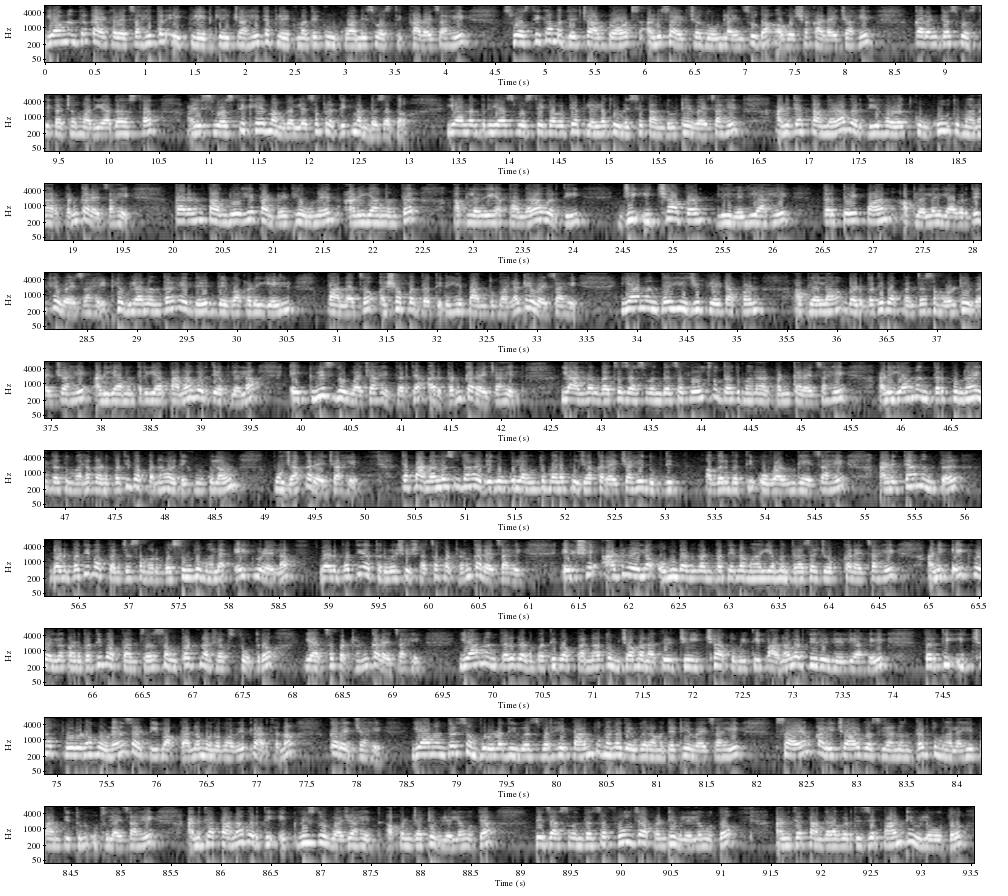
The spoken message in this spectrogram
यानंतर काय करायचं आहे? तर एक प्लेट घ्यायची आहे. त्या प्लेटमध्ये कुंकू आणि स्वस्तिक काढायचं आहे. स्वस्तिकामधले चार डॉट्स आणि साईडच्या दोन लाईन सुद्धा अवश्य काढायच्या आहेत. कारण त्या स्वस्तिकाच्या मर्यादा असतात आणि स्वस्तिक हे मांगल्याचं प्रतीक मानलं जातं. यानंतर या स्वस्तिकावरती आपल्याला थोडेसे तांदूळ ठेवायचे आहेत आणि त्या तांदळावरती हळद कुंकू तुम्हाला अर्पण करायचं आहे. कारण तांदूळ हे पांढरे ठेवू नयेत आणि यानंतर आपल्याला या तांदळावरती जी इच्छा आपण लिहिलेली आहे तर ते पान आपल्याला यावरती ठेवायचं आहे. ठेवल्यानंतर हे देठ देवाकडे येईल. पानाचं अशा पद्धतीने हे पान तुम्हाला ठेवायचं आहे. यानंतर ही जी प्लेट आपण आपल्याला गणपती बाप्पांच्या समोर ठेवायची आहे आणि यानंतर या पानावरती आपल्याला एकवीस दुर्वाच्या आहेत तर त्या अर्पण करायच्या आहेत. लाल रंगाचं जास्वंदाचं फूल सुद्धा तुम्हाला अर्पण करायचं आहे आणि यानंतर पुन्हा एकदा तुम्हाला गणपती बाप्पांना हळदी कुंकू लावून पूजा करायची आहे. त्या पानाला सुद्धा हळदी कुंकू लावून तुम्हाला पूजा करायची आहे दुग्धीप अगरबत्ती ओवाळून घ्यायचं आहे आणि त्यानंतर गणपती बाप्पांच्या समोर बसून तुम्हाला एक वेळेला गणपती अथर्व शिशाचं पठण करायचं आहे. एकशे आठ वेळेला ओम गण गणपती नमः या मंत्राचा जप करायचा आहे आणि एक वेळेला गणपती बाप्पांचं संकटनाशक स्तोत्र याचं पठण करायचं आहे. यानंतर गणपती बाप्पांना तुमच्या मनातील जी इच्छा तुम्ही ती पानावरती लिहिलेली आहे तर ती इच्छा पूर्ण होण्यासाठी बाप्पांना मनोभावे प्रार्थना करायची आहे. यानंतर संपूर्ण दिवसभर हे पान तुम्हाला देवघरामध्ये ठेवायचं आहे. सायंकाळी चार वाजल्यानंतर तुम्हाला हे पान तिथून उचलायचं आहे आणि त्या पानावरती एकवीस दुर्वाजे आहेत आपण ज्या ठेवलेल्या होत्या ते जास्वंदाचं फूल जे आपण ठेवलेलं होतं आणि त्या तांदळावरती जे पान ठेवलं होतं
